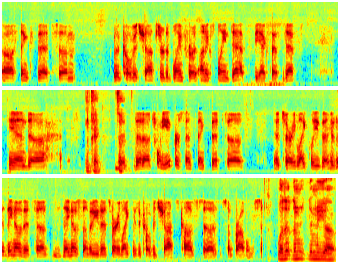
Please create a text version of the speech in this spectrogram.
uh, think that um, the COVID shots are to blame for unexplained deaths, the excess deaths, and uh, okay, so that uh, 28 percent think that. Uh, it's very likely that they know that uh, they know somebody that's very likely the COVID shots cause uh, some problems. Well, let, let me let me. Uh,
